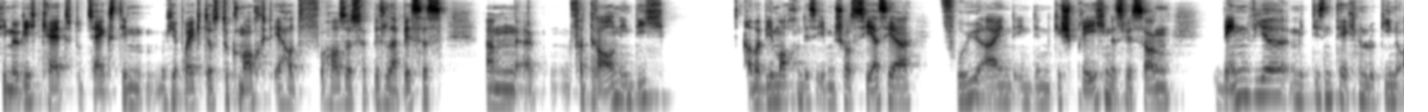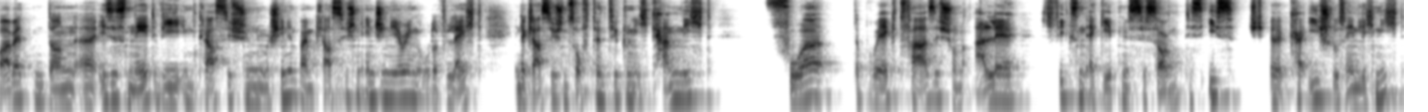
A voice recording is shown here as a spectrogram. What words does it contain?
die Möglichkeit, du zeigst ihm, welche Projekte hast du gemacht, er hat von Haus aus ein bisschen ein besseres ähm, äh, Vertrauen in dich, aber wir machen das eben schon sehr, sehr früh auch in, in den Gesprächen, dass wir sagen, wenn wir mit diesen Technologien arbeiten, dann äh, ist es nicht wie im klassischen Maschinenbau, im klassischen Engineering oder vielleicht in der klassischen Softwareentwicklung. Ich kann nicht vor der Projektphase schon alle fixen Ergebnisse sagen. Das ist äh, KI schlussendlich nicht.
